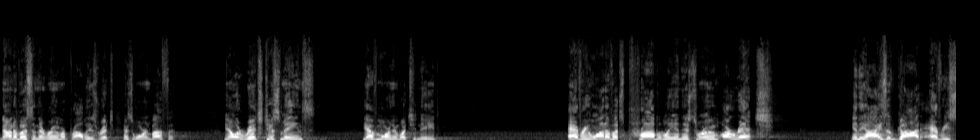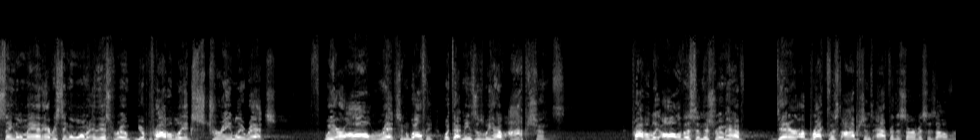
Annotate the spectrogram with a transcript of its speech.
none of us in the room are probably as rich as Warren Buffett. You know what rich just means? You have more than what you need. Every one of us, probably in this room, are rich. In the eyes of God, every single man, every single woman in this room, you're probably extremely rich. We are all rich and wealthy. What that means is we have options. Probably all of us in this room have dinner or breakfast options after the service is over.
